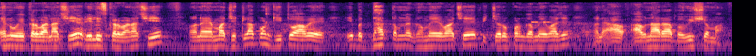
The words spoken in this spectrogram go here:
એનું એ કરવાના છીએ રિલીઝ કરવાના છીએ. અને એમાં જેટલા પણ ગીતો આવે, એ બધા જ તમને ગમે એવા છે પિક્ચરો પણ ગમે એવા છે, અને આવનારા ભવિષ્યમાં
